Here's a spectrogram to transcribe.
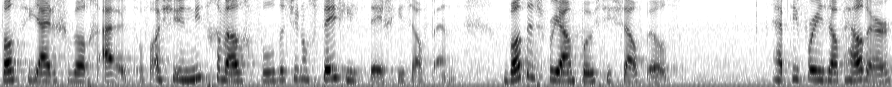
wat zie jij er geweldig uit? Of als je je niet geweldig voelt, dat je nog steeds lief tegen jezelf bent. Wat is voor jou een positief zelfbeeld? Heb die voor jezelf helder?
